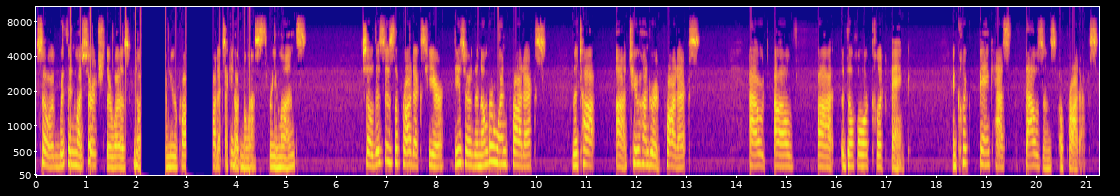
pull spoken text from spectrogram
So within my search, there was no new products that came out in the last three months. So this is the products here. These are the number one products, the top uh, 200 products out of uh, the whole ClickBank. And ClickBank has thousands of products.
